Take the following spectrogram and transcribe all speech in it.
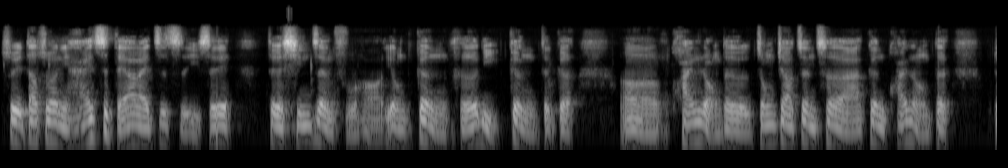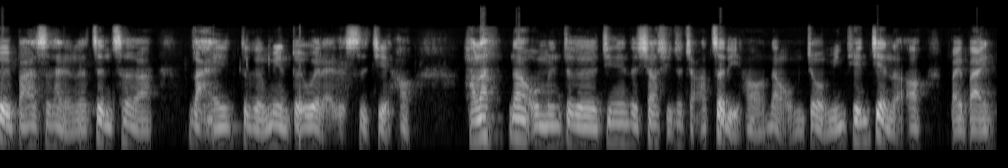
所以到时候你还是得要来支持以色列这个新政府，哈，用更合理、更这个呃宽容的宗教政策啊，更宽容的对巴勒斯坦人的政策啊，来这个面对未来的世界，哈。好了，那我们这个今天的消息就讲到这里哈，那我们就明天见了啊，拜拜。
